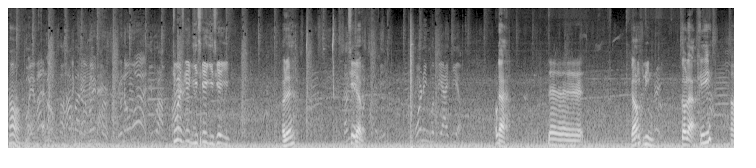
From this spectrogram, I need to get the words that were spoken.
Ha. Cuba sekali lagi, sekali lagi, sekali lagi. Apa dia? Sekejap. Dah. Dah, dah, dah, dah. Kau? Clean. Kau pula? Okey. Ha.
